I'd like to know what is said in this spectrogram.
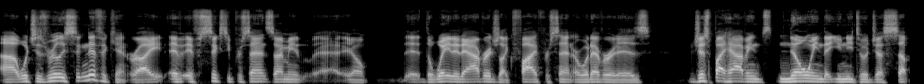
uh, which is really significant, right? If, 60 percent, so I mean, uh, you know, the, the weighted average like five percent or whatever it is, just by having knowing that you need to adjust set,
